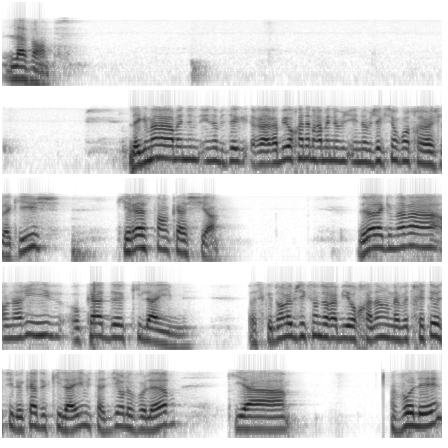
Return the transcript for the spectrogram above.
la vente. ramène une, Rabbi Yochanan ramène une objection contre Resh Lakish qui reste en kashia. De là, la Gemara, on arrive au cas de Kilaim. Parce que dans l'objection de Rabbi Yochanan, on avait traité aussi le cas de Kilaim, c'est-à-dire le voleur qui a volé,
